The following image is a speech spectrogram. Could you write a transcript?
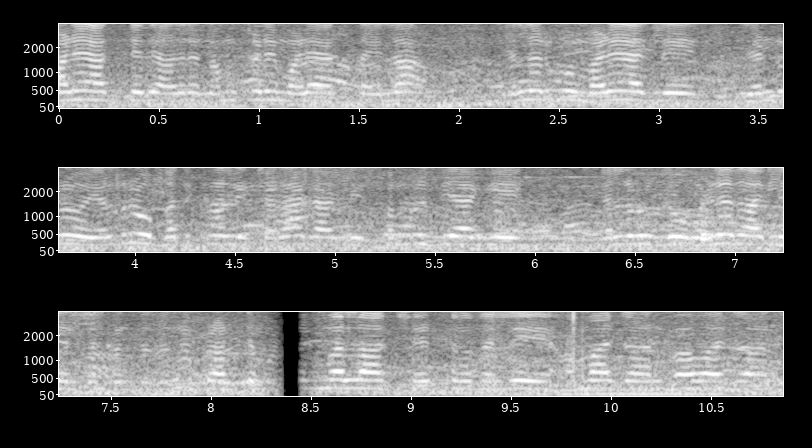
ಮಳೆ ಆಗ್ತಾಯಿದೆ ಆದರೆ ನಮ್ಮ ಕಡೆ ಮಳೆ ಆಗ್ತಾ ಇಲ್ಲ. ಎಲ್ಲರಿಗೂ ಮಳೆ ಆಗಲಿ, ಜನರು ಎಲ್ಲರೂ ಬದುಕಿನಲ್ಲಿ ಚೆನ್ನಾಗಾಗಲಿ, ಸಮೃದ್ಧಿಯಾಗಿ ಎಲ್ಲರಿಗೂ ಒಳ್ಳೆಯದಾಗಲಿ ಅಂತಕ್ಕಂಥದ್ದನ್ನು ಪ್ರಾರ್ಥನೆ ನಿರ್ಮಲ ಕ್ಷೇತ್ರದಲ್ಲಿ ಅಮ್ಮಾಜಾನ್, ಬಾಬಾಜಾನ್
